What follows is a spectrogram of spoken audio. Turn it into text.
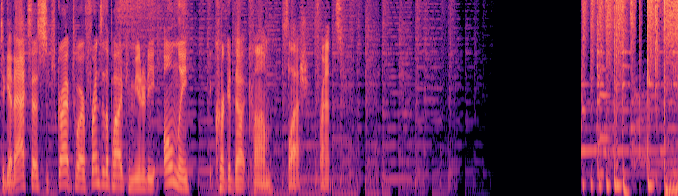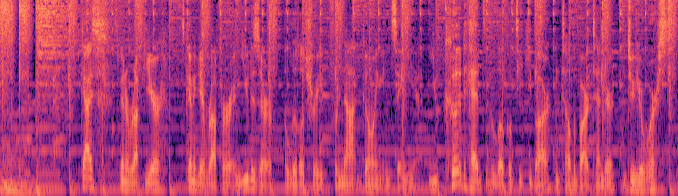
To get access, subscribe to our Friends of the Pod community only at crooked.com slash friends. Guys, it's been a rough year. It's going to get rougher, and you deserve a little treat for not going insane yet. You could head to the local tiki bar and tell the bartender, do your worst.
